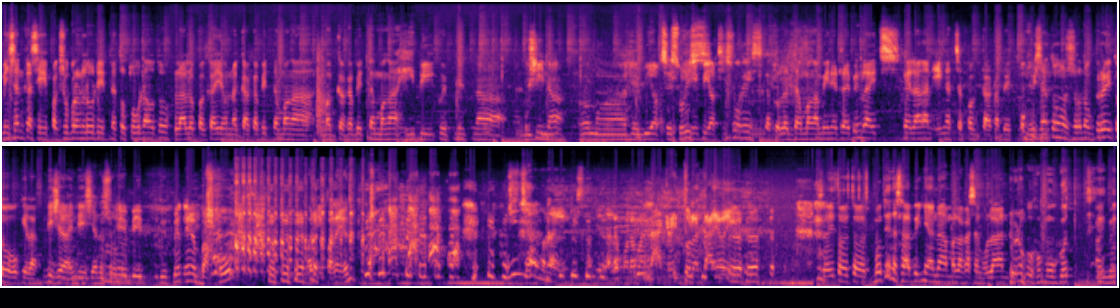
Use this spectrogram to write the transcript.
Minsan kasi, pag sobrang loaded, natutunaw to. Lalo pag kayo nagkakabit ng mga, magkakabit ng mga heavy equipment na busina, Oh, mga heavy accessories. heavy accessories katulad ng mga mini driving lights kailangan ingat sa pagkakabit umpisa itong sunog pero ito okay lang hindi siya hindi siya nasunog heavy equipment, ayun, bako. Mali pala yun. Sinsyahan mo na English natin. Alam mo naman, lang tayo eh. So ito, ito. Buti na sabi niya na malakas ang ulan. Doon ako humugot. Ano?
